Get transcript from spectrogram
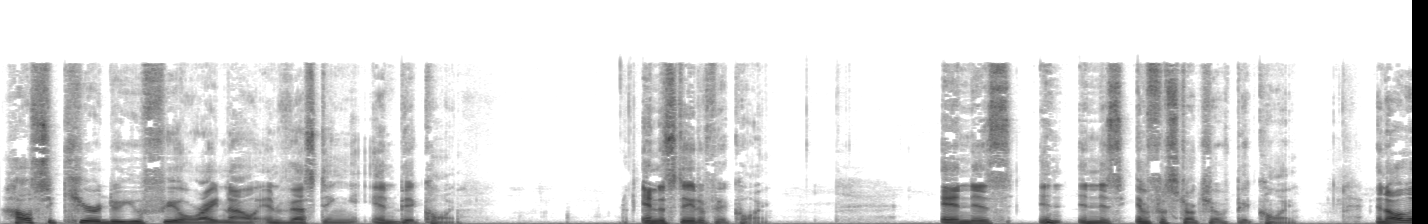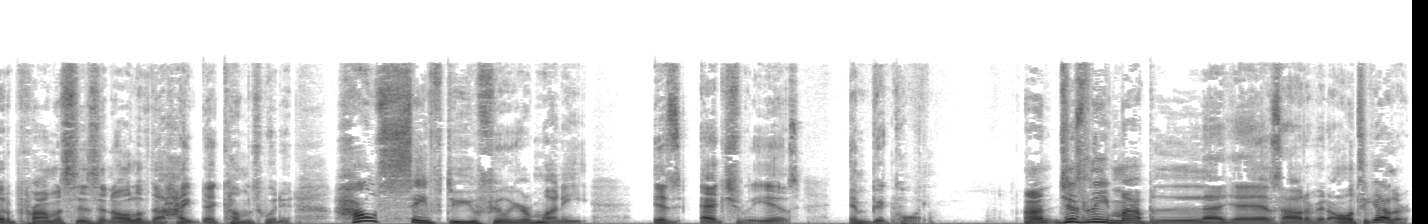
how secure do you feel right now investing in Bitcoin, in the state of Bitcoin, in this in, in this infrastructure of Bitcoin, and all of the promises and all of the hype that comes with it? How safe do you feel your money is actually is in Bitcoin? Uh, just leave my black ass out of it altogether.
